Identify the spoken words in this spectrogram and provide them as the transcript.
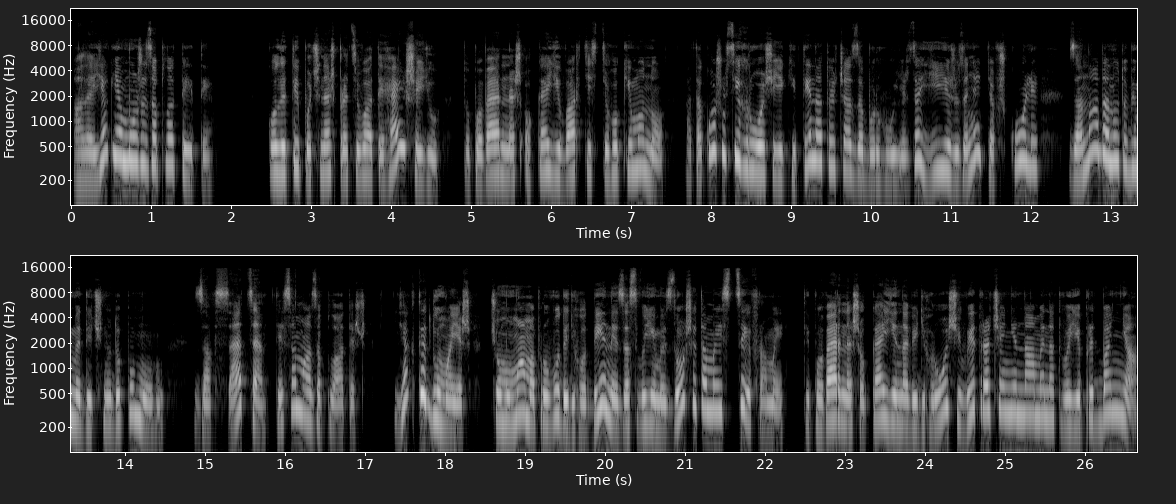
Але як я можу заплатити? Коли ти почнеш працювати гейшею, то повернеш океї вартість цього кімоно, а також усі гроші, які ти на той час заборгуєш за їжу, заняття в школі, за надану тобі медичну допомогу. За все це ти сама заплатиш. Як ти думаєш, чому мама проводить години за своїми зошитами із цифрами? Ти повернеш океї навіть гроші, витрачені нами на твоє придбання.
